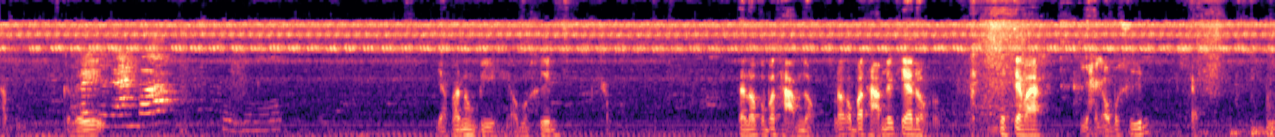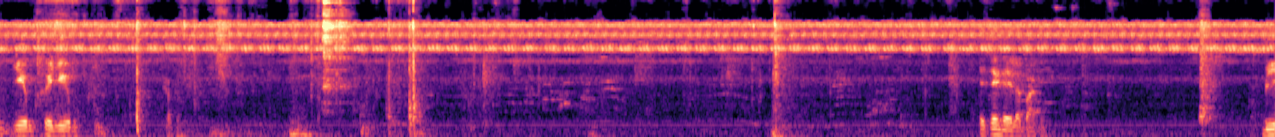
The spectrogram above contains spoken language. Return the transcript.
ครับก็เลยอรู้อยากพาน้องปีเอามาคืนครับ แต่เราก็มาถามดอกเราก็มาถามเรื่องแค่ดอก แต่ว่าอยากเอามาคืนครับ ยืมคือยืม เฮ็ดจังไดละบัดนี้บี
